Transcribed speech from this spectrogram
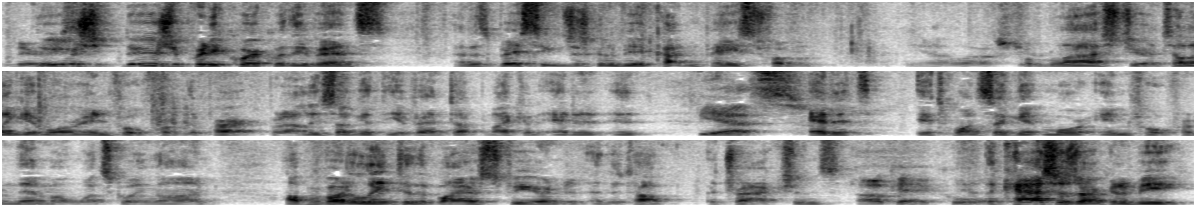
They're usually they're usually pretty quick with events, and it's basically just going to be a cut and paste from yeah, last year. from last year until I get more info from the park. But at least I'll get the event up, and I can edit it yes. edit it once I get more info from them on what's going on. I'll provide a link to the biosphere and, and the top attractions. Okay. Cool. The caches aren't going to be.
